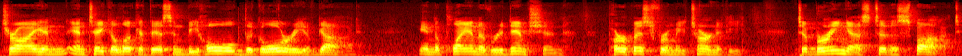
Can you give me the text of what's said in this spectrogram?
try and, and take a look at this and behold the glory of God in the plan of redemption, purposed from eternity, to bring us to the spot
